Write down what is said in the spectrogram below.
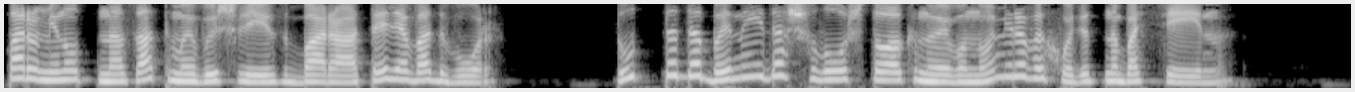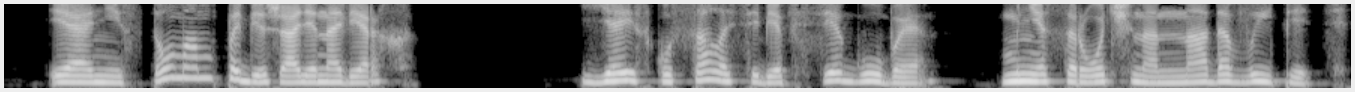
Пару минут назад мы вышли из бара отеля во двор. Тут-то до Бена и дошло, что окно его номера выходит на бассейн. И они с Томом побежали наверх. Я искусала себе все губы. Мне срочно надо выпить.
